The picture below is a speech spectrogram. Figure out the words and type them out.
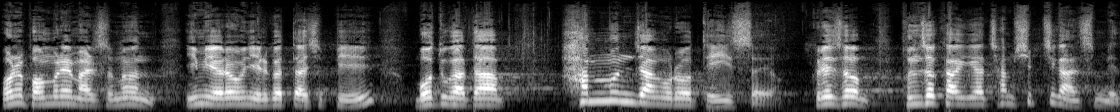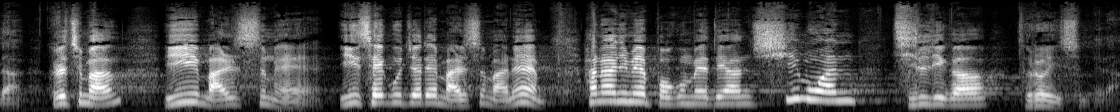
오늘 본문의 말씀은 이미 여러분이 읽었다시피 모두가 다 한 문장으로 돼 있어요. 그래서 분석하기가 참 쉽지가 않습니다. 그렇지만 이 말씀에, 이 세 구절의 말씀 안에 하나님의 복음에 대한 심오한 진리가 들어 있습니다.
